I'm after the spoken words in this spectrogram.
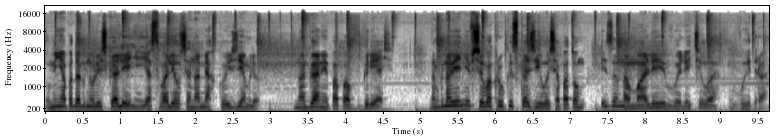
У меня подогнулись колени, я свалился на мягкую землю, ногами попав в грязь. На мгновение все вокруг исказилось, а потом из аномалии вылетела выдра.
